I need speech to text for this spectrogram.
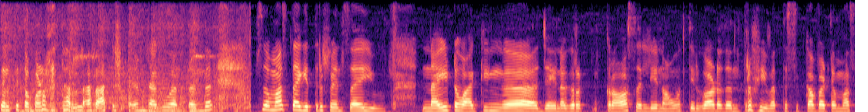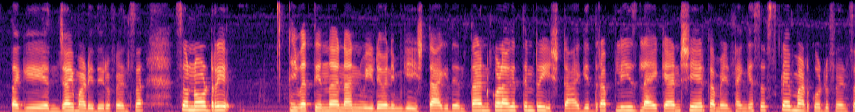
ಸೆಲ್ಫಿ ತಗೊಳಕತ್ತಾರಲ್ಲ ರಾತ್ರಿ ಟೈಮ್ದಾಗು ಅಂತಂದು. ಸೊ ಮಸ್ತಾಗಿತ್ತು ರೀ ಫ್ರೆಂಡ್ಸ ಇವ್ ನೈಟ್ ವಾಕಿಂಗ್ ಜಯನಗರ ಕ್ರಾಸಲ್ಲಿ ನಾವು ತಿರುಗಾಡೋದಂತೂ ಇವತ್ತು ಸಿಕ್ಕಾಪಟ್ಟೆ ಮಸ್ತಾಗಿ ಎಂಜಾಯ್ ಮಾಡಿದ್ದೀವಿ ಫ್ರೆಂಡ್ಸ ಸೊ ನೋಡಿರಿ ಇವತ್ತಿಂದ ನನ್ನ ವಿಡಿಯೋ ನಿಮಗೆ ಇಷ್ಟ ಆಗಿದೆ ಅಂತ ಅಂದ್ಕೊಳಕತ್ತೀನಿ ರೀ. ಇಷ್ಟ ಆಗಿದ್ರೆ please like and share comment ಹಾಗೆ ಸಬ್ಸ್ಕ್ರೈಬ್ ಮಾಡಿಕೊಡ್ರಿ ಫ್ರೆಂಡ್ಸ್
